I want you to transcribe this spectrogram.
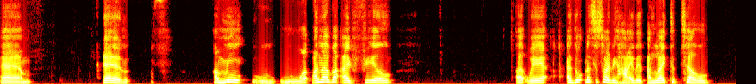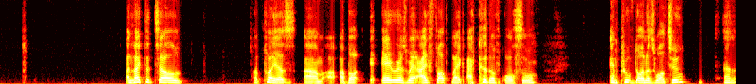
Um, and I mean, whenever I feel a way, I don't necessarily hide it. I like to tell. I like to tell players um, about areas where I felt like I could have also improved on as well too, and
